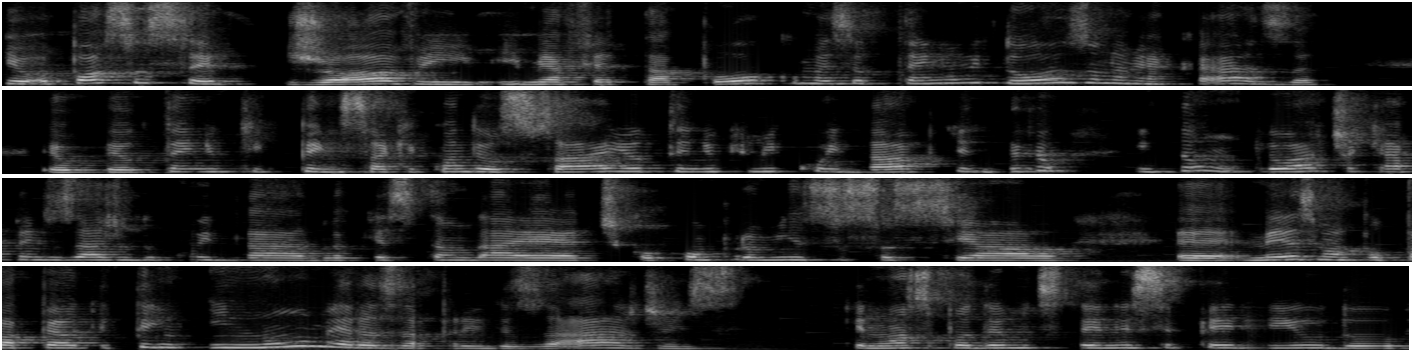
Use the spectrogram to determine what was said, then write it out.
eu posso ser jovem e me afetar pouco, mas eu tenho um idoso na minha casa, eu, eu, tenho que pensar que quando eu saio, eu tenho que me cuidar, porque, entendeu? Então, eu acho que a aprendizagem do cuidado, a questão da ética, o compromisso social, é, mesmo o papel que tem inúmeras aprendizagens que nós podemos ter nesse período.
